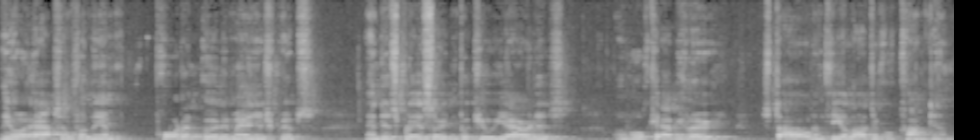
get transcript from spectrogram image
They are absent from the important early manuscripts and display certain peculiarities of vocabulary, style, and theological content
